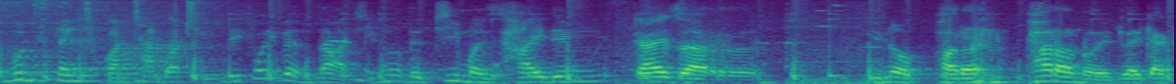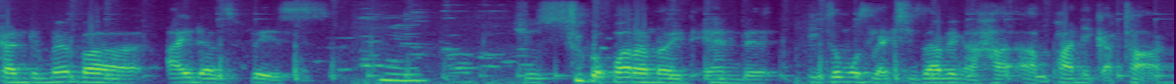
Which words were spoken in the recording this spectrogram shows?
everybody's trying to contact you. Before even that, you know, the team is hiding. Guys are, you know, para- paranoid. Like I can remember Ida's face. She was super paranoid, and uh, it's almost like she's having a, a panic attack.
